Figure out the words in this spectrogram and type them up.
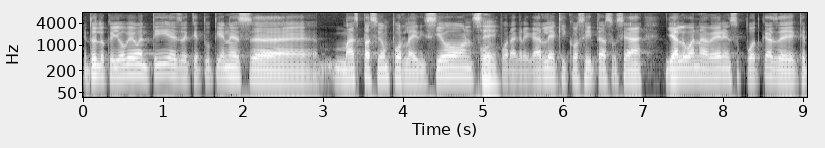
Entonces, lo que yo veo en ti es de que tú tienes eh, más pasión por la edición, por, Sí. por agregarle aquí cositas. O sea, ya lo van a ver en su podcast de, que,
